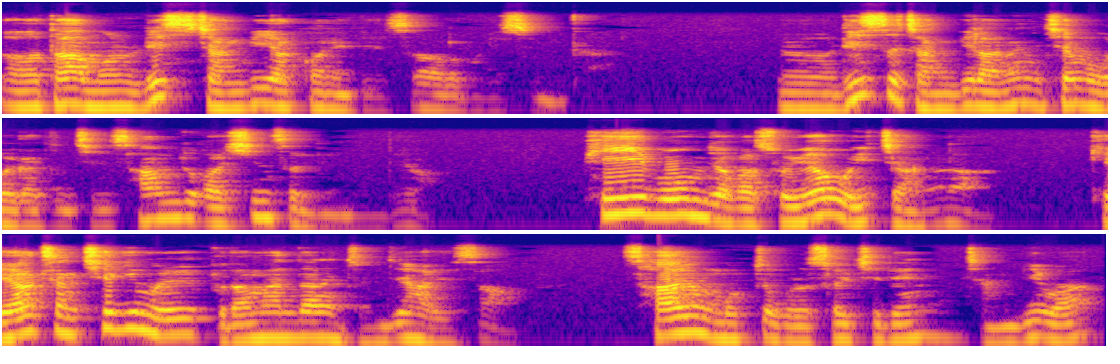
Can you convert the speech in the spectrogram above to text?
어, 다음은 리스 장비 약관에 대해서 알아보겠습니다. 어, 리스 장비라는 제목을 가진 제3조가 신설되어 있는데요. 피보험자가 소유하고 있지 않으나 계약상 책임을 부담한다는 전제하에서 사용 목적으로 설치된 장비와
